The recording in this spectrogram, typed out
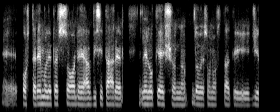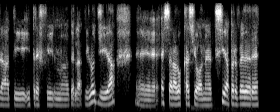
eh, porteremo le persone a visitare le location dove sono stati girati i tre film della trilogia eh, e sarà l'occasione sia per vedere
